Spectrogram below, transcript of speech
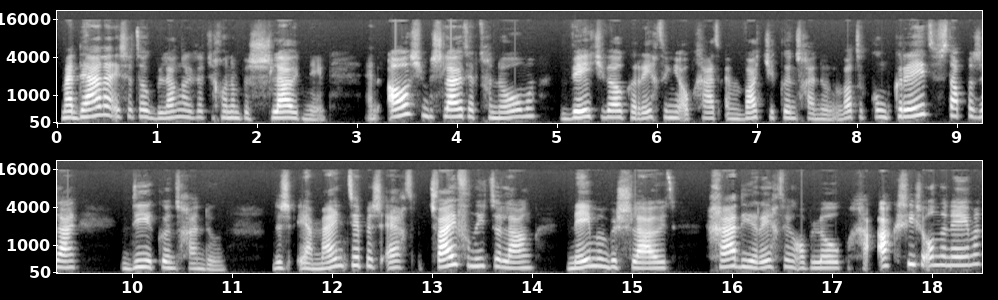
Maar daarna is het ook belangrijk dat je gewoon een besluit neemt. En als je een besluit hebt genomen, weet je welke richting je op gaat en wat je kunt gaan doen. Wat de concrete stappen zijn die je kunt gaan doen. Dus ja, mijn tip is echt: twijfel niet te lang. Neem een besluit. Ga die richting oplopen. Ga acties ondernemen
